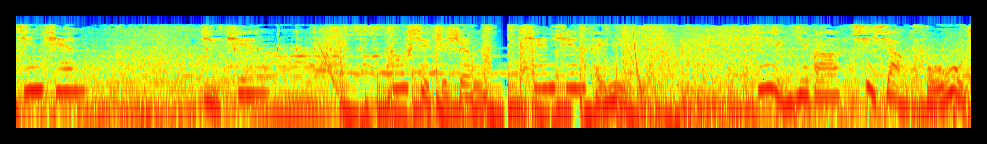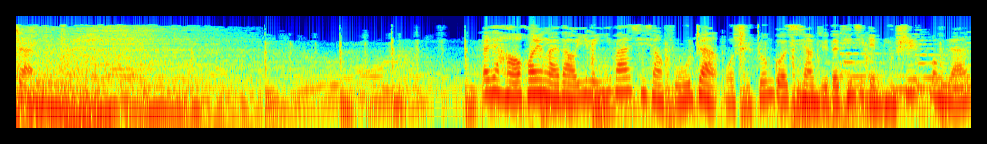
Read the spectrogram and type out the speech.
今天，雨天，都市之声，天天陪你。一零一八气象服务站。大家好，欢迎来到一零一八气象服务站，我是中国气象局的天气点评师孟然。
